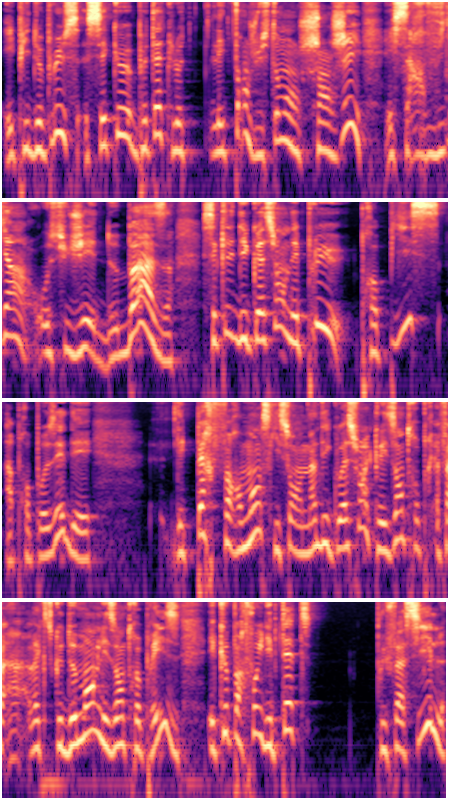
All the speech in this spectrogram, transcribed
Et puis de plus, c'est que peut-être le les temps justement ont changé et ça revient au sujet de base. C'est que l'éducation n'est plus propice à proposer des des performances qui sont en adéquation avec les entreprises, enfin avec ce que demandent les entreprises et que parfois il est peut-être plus facile,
